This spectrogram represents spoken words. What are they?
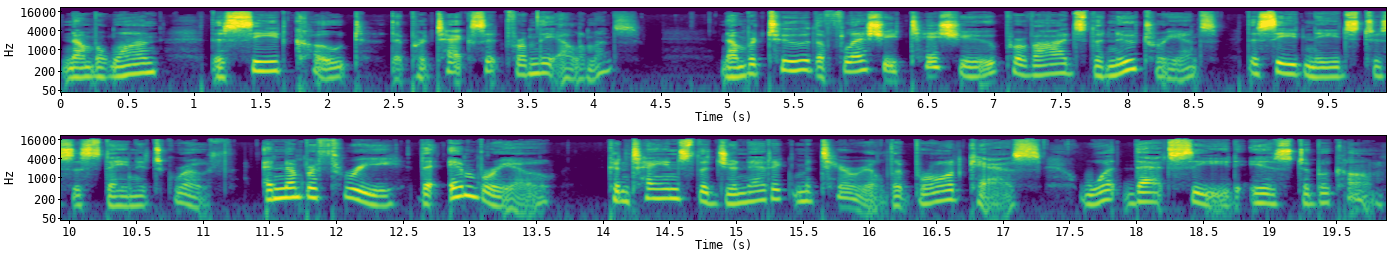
Number one, the seed coat that protects it from the elements. Number two, the fleshy tissue provides the nutrients the seed needs to sustain its growth. And number three, the embryo contains the genetic material that broadcasts what that seed is to become.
